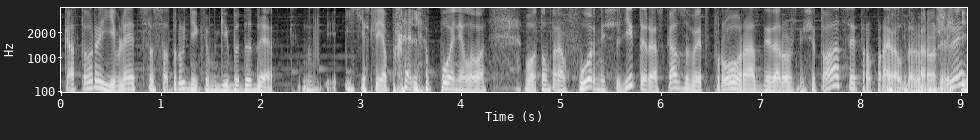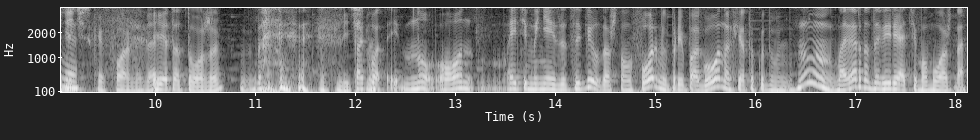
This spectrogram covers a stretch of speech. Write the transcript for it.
который является сотрудником ГИБДД. Ну, Если я правильно понял его. Вот он прям в форме сидит и рассказывает про разные дорожные ситуации, про правила Если в дорожного хорошей движения. физической форме, да? И это тоже. Отлично. Так вот, ну, он этим меня и зацепил, потому что он в форме, при погонах. Я такой думаю, «Хм, наверное, доверять ему можно.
